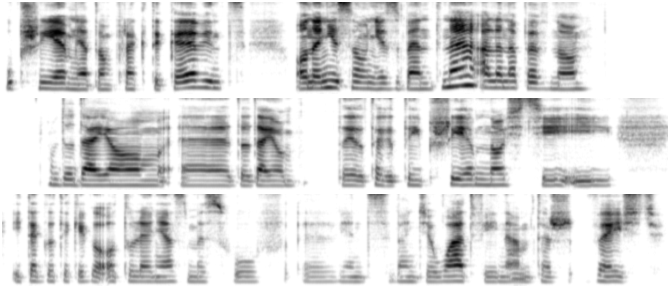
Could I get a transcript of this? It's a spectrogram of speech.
uprzyjemnia tą praktykę, więc one nie są niezbędne, ale na pewno dodają, e, dodają te, te, tej przyjemności i, i tego takiego otulenia zmysłów, e, więc będzie łatwiej nam też wejść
